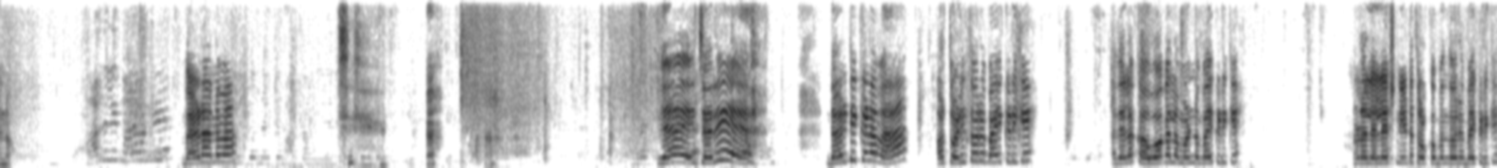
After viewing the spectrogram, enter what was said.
ಅನ್ನು. ಬೇಡ ಅನ್ನವ ಏ, ಚರಿ. ಡರ್ಟಿ ಕಣವ ಅವ್ರು ತೊಳಿತವ್ರೆ ಬಾಯಿ ಕಡಿಕೆ ಅದೆಲ್ಲ ಕ ಹೋಗಲ್ಲ ಮಣ್ಣು ಬಾಯಿ ಕಡಿಕೆ ನೋಡಲ್ಲೆಲ್ಲ ಎಷ್ಟು ನೀಟಾಗಿ ತೊಳ್ಕೊಂಡ್ ಬಂದವ್ರೆ ಬಾಯಿ ಕಡಿಕೆ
